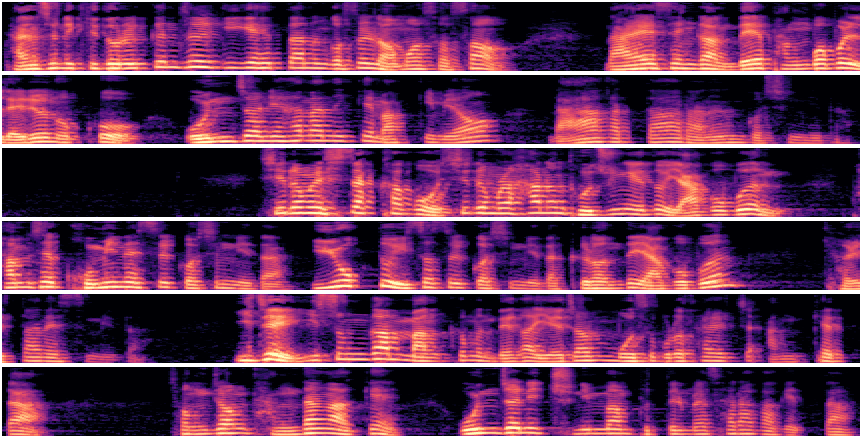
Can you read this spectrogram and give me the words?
단순히 기도를 끈질기게 했다는 것을 넘어서서 나의 생각, 내 방법을 내려놓고 온전히 하나님께 맡기며 나아갔다라는 것입니다. 씨름을 시작하고 씨름을 하는 도중에도 야곱은 밤새 고민했을 것입니다. 유혹도 있었을 것입니다. 그런데 야곱은 결단했습니다. 이제 이 순간만큼은 내가 예전 모습으로 살지 않겠다. 정정당당하게 온전히 주님만 붙들며 살아가겠다.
